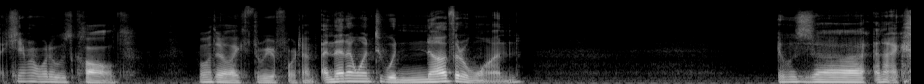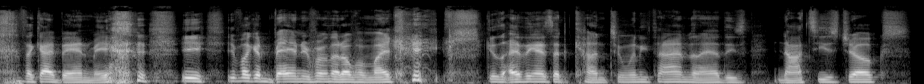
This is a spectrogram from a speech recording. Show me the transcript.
I can't remember what it was called. I went there like three or four times. And then I went to another one. It was uh and I that guy banned me. he he fucking banned me from that open mic cuz I think I said cunt too many times and I had these Nazis jokes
